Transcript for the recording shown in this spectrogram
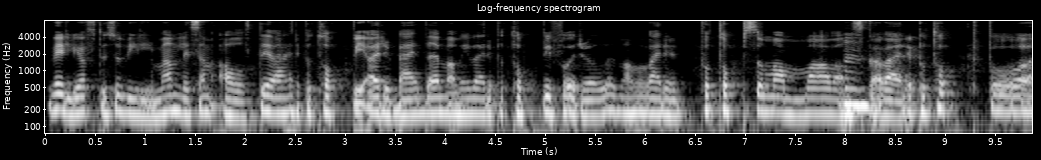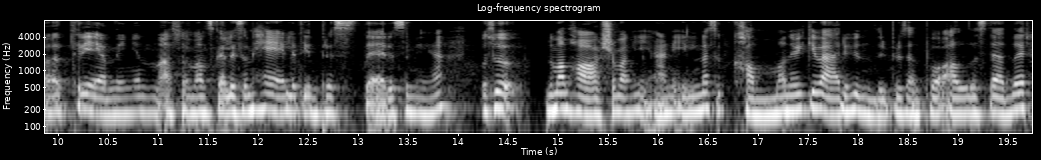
veldig ofte så vil man liksom alltid være på topp i arbeidet, man vil være på topp i forholdet, man må være på topp som mamma, man skal være på topp på treningen. Altså man skal liksom hele tiden prestere så mye. Og så når man har så mange jern i ilden, så kan man jo ikke være 100% på alle steder.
